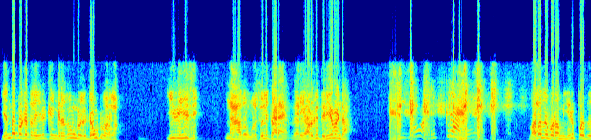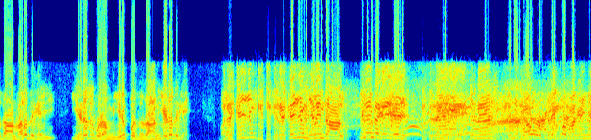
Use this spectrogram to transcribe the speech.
எந்த பக்கத்துல இருக்குங்கிறது உங்களுக்கு டவுட் வரலாம். இது ஈஸி நான் அதை உங்களுக்கு சொல்லித் தரேன் வேற யாருக்கும் தெரிய வேண்டாம். வலதுபுறம் இருப்பதுதான் வலது கை இடதுபுறம் இருப்பதுதான் இடது கை. வலக்கையும் இடக்கையும் இணைந்தால் இணைந்த கைகள். என்ன என்ன என்னப்பா ஒரு டைப்பா பாக்குறீங்க.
